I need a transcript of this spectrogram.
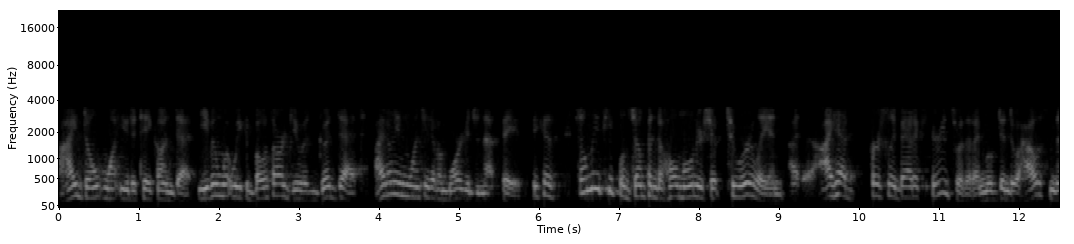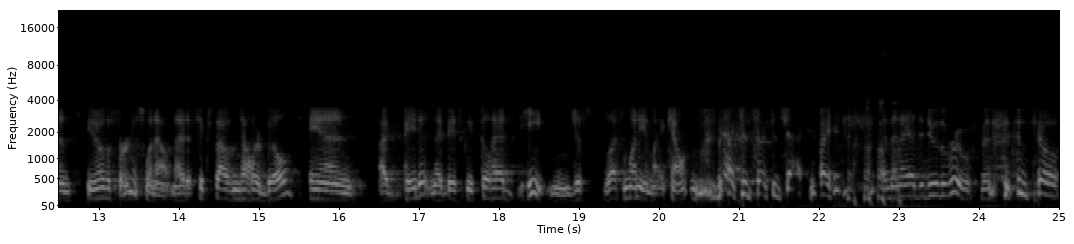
I don't want you to take on debt. Even what we could both argue is good debt, I don't even want you to have a mortgage in that phase because so many people jump into home ownership too early. And I, I had personally bad experience with it. I moved into a house and then, you know, the furnace went out and I had a $6,000 bill and I paid it, and I basically still had heat and just less money in my account, and was back to check to check, right? and then I had to do the roof, and, and so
